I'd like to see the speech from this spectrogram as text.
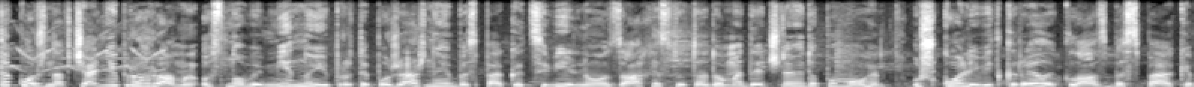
Також навчальні програми основи мінної протипожежної безпеки, цивільного захисту та домедичної допомоги. У школі відкрили клас безпеки.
